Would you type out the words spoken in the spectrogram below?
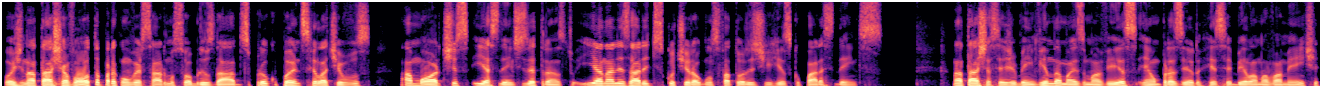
Hoje, Natasha volta para conversarmos sobre os dados preocupantes relativos a mortes e acidentes de trânsito e analisar e discutir alguns fatores de risco para acidentes. Natasha, seja bem-vinda mais uma vez. É um prazer recebê-la novamente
